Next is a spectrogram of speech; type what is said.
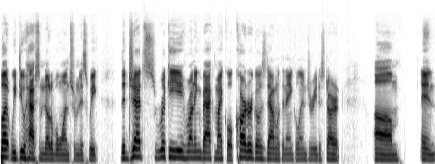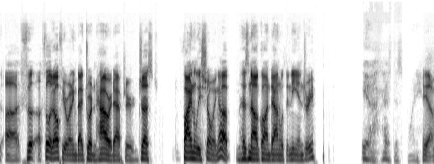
But we do have some notable ones from this week. The Jets rookie running back Michael Carter goes down with an ankle injury to start. Um, and uh, Philadelphia running back Jordan Howard, after just finally showing up, has now gone down with a knee injury. Yeah, that's disappointing. Yeah.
